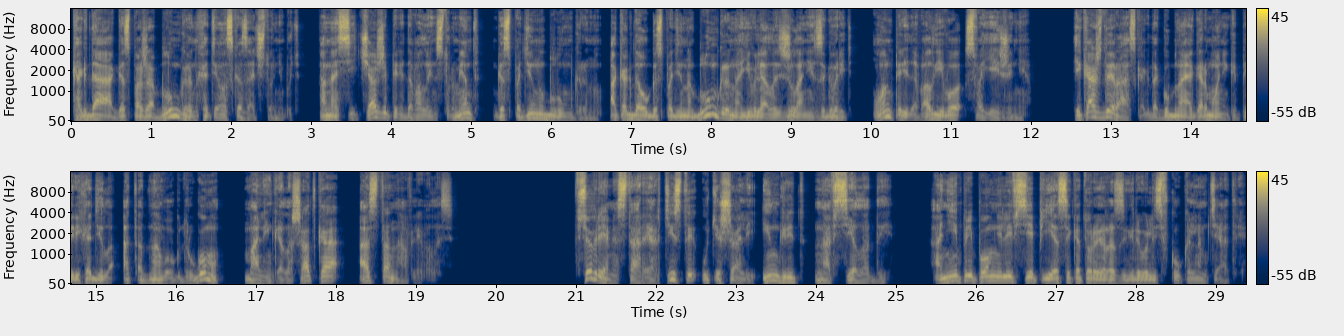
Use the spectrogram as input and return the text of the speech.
Когда госпожа Блумгрен хотела сказать что-нибудь, она сейчас же передавала инструмент господину Блумгрену, а когда у господина Блумгрена являлось желание заговорить, он передавал его своей жене. И каждый раз, когда губная гармоника переходила от одного к другому, маленькая лошадка останавливалась. Все время старые артисты утешали Ингрид на все лады. Они припомнили все пьесы, которые разыгрывались в кукольном театре.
